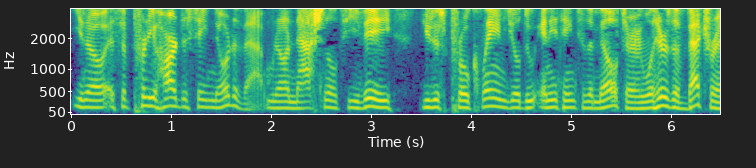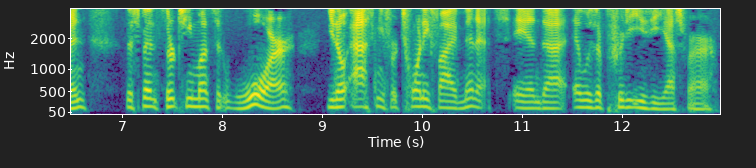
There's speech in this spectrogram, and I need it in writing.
you know, it's a pretty hard to say no to that. When on national TV, you just proclaimed you'll do anything to the military. Well, here's a veteran that spent 13 months at war you know, asking for 25 minutes, and uh, it was a pretty easy yes for her.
